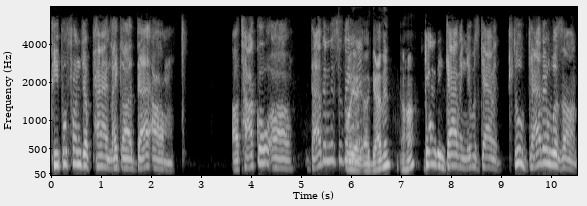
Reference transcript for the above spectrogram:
people from Japan, like uh that um uh Taco, uh Davin is his name? Oh right? yeah, uh, Gavin. Uh huh. Gavin, Gavin, it was Gavin. Dude, Gavin was on.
